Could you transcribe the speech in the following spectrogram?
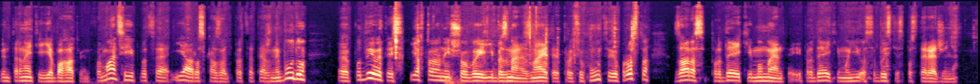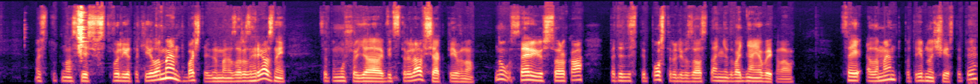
В інтернеті є багато інформації про це. Я розказувати про це теж не буду. Е, Подивитесь, я впевнений, що ви і без мене знаєте про цю функцію. Просто зараз про деякі моменти і про деякі мої особисті спостереження. Ось тут у нас є в стволі такий елемент. Бачите, він у мене зараз грязний. Це тому, що я відстрілявся активно. Ну, серію з 40-50 пострілів за останні два дні я виконав. Цей елемент потрібно чистити,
